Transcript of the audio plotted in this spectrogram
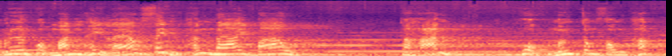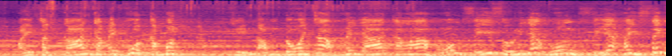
เรือนพวกมันให้แล้วสิ้นทั้งนายเบาทหาร พวกมึงจงส่งทัพไปจัดการกับไอ้พวกกบฏ ที่นำโดยเจ้าพระยากลาโหมศรีสุริยะวงศ์เสียให้สิ้น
